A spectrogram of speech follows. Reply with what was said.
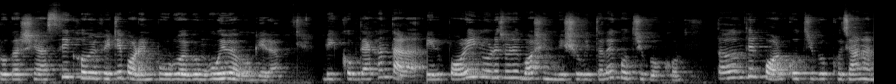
প্রকাশ্যে আসতেই ক্ষোভে ফেটে পড়েন পড়ুয়া এবং অভিভাবকেরা। বিক্ষোভ দেখান তারা। এরপরেই নড়ে চড়ে বসেন বিশ্ববিদ্যালয় কর্তৃপক্ষ। তদন্তের পর কর্তৃপক্ষ জানান,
